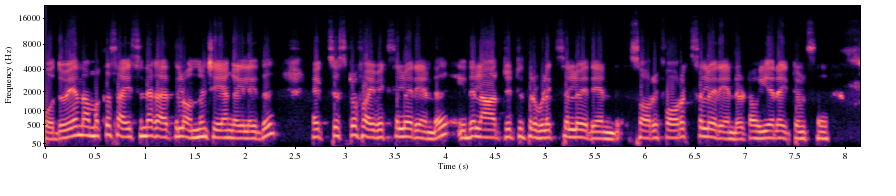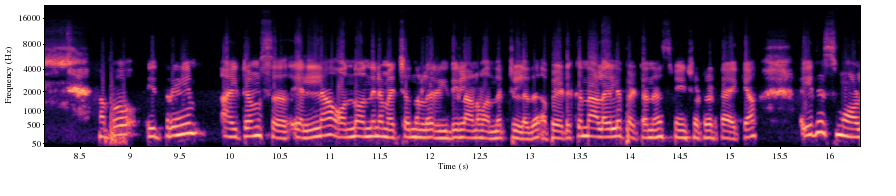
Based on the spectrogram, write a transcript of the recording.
പൊതുവേ നമുക്ക് സൈസിന്റെ കാര്യത്തിൽ ഒന്നും ചെയ്യാൻ കഴിയില്ല. ഇത് എക്സസ് ടു ഫൈവ് എക്സൽ വരെയുണ്ട്. ഇത് ലാർജ് ടു ത്രിബിൾ എക്സൽ വരെയുണ്ട്. സോറി ഫോർ എക്സൽ വരെയുണ്ട് കേട്ടോ ഈ ഒരു ഐറ്റംസ് അപ്പോൾ ഇത്രയും ഐറ്റംസ് എല്ലാം ഒന്നൊന്നിനെ മെച്ചം എന്നുള്ള രീതിയിലാണ് വന്നിട്ടുള്ളത്. അപ്പോൾ എടുക്കുന്ന ആളുകൾ പെട്ടെന്ന് സ്ക്രീൻഷോട്ട് എടുത്ത് അയക്കാം. ഇത് സ്മോൾ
